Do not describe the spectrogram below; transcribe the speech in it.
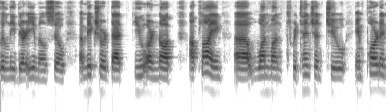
will need their emails. So uh, make sure that you are not applying uh, one month retention to important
